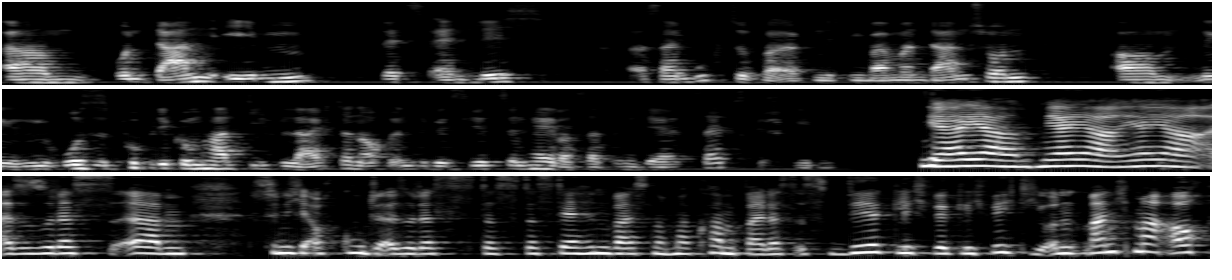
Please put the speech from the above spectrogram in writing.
ähm, und dann eben letztendlich sein Buch zu veröffentlichen, weil man dann schon ähm, ein großes Publikum hat, die vielleicht dann auch interessiert sind, hey, was hat denn der jetzt selbst geschrieben? Ja, ja, ja, ja, ja, ja. Also so das, ähm, das finde ich auch gut. Also dass, dass, dass der Hinweis nochmal kommt, weil das ist wirklich, wirklich wichtig. Und manchmal auch,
